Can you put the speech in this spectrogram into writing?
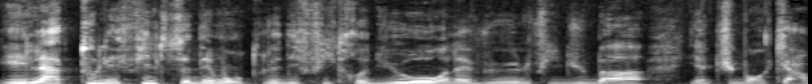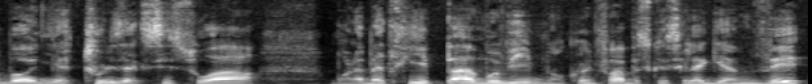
Et là, tous les fils se démontent. Le filtre du haut, on a vu, le fil du bas, il y a le tube en carbone, il y a tous les accessoires. Bon, la batterie n'est pas amovible, encore une fois, parce que c'est la gamme V.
